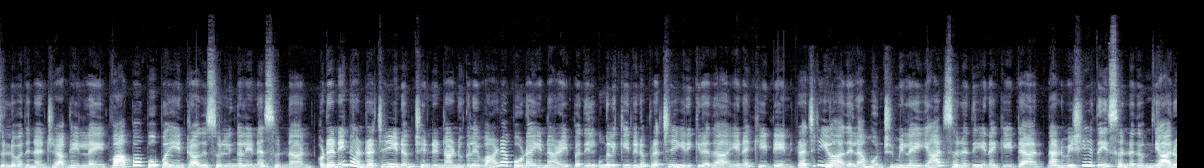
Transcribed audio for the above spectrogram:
சொல்லுவது நன்றாக இல்லை. வாப்பா போப்பா என்றாவது சொல்லுங்கள் என சொன்னான். உடனே நான் ரஜினியிடம் சென்று நான் உங்களை வாடா போடா என அழைப்பதில் உங்களுக்கு ஏதேனும் பிரச்சனை இருக்கிறதா என கேட்டேன். ரஜினியோ அதெல்லாம் ஒன்றுமில்லை. யார் சொன்னது என கேட்டார். நான் விஷயத்தை சொன்னது சொன்னதும் யாரோ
